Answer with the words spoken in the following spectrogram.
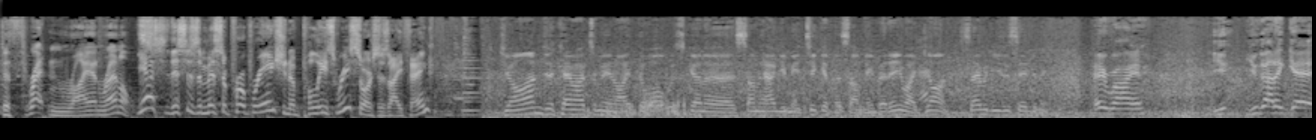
to threaten Ryan Reynolds. Yes, this is a misappropriation of police resources. I think. John just came up to me and I thought was going to somehow give me a ticket for something. But anyway, John, say what you just said to me. Hey Ryan, you you gotta get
